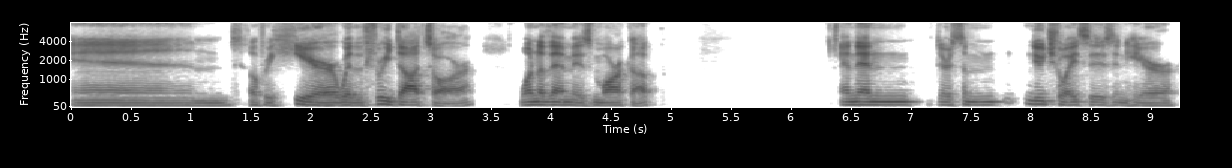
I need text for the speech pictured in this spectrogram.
And over here where the three dots are, one of them is markup. And then there's some new choices in here,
